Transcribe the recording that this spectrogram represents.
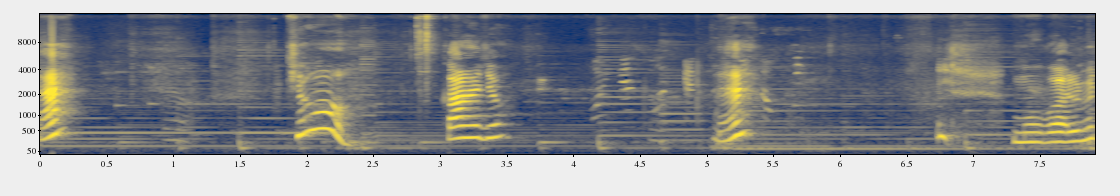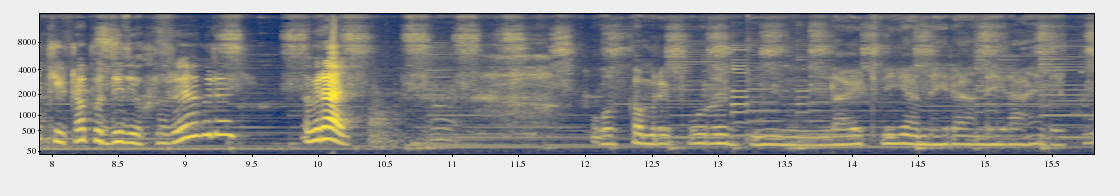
हैं? जो कहाँ है जो? हैं? मोबाइल में चीटा फुद्दी देख रहे अभिराज? अभिराज? और कमरे पूरे लाइट नहीं अंधेरा अंधेरा है, देखो।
